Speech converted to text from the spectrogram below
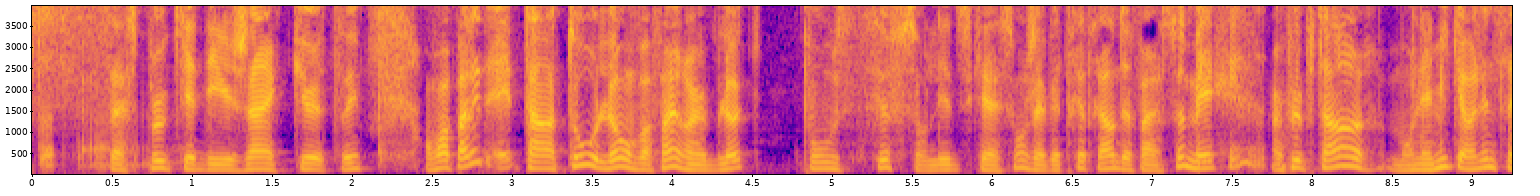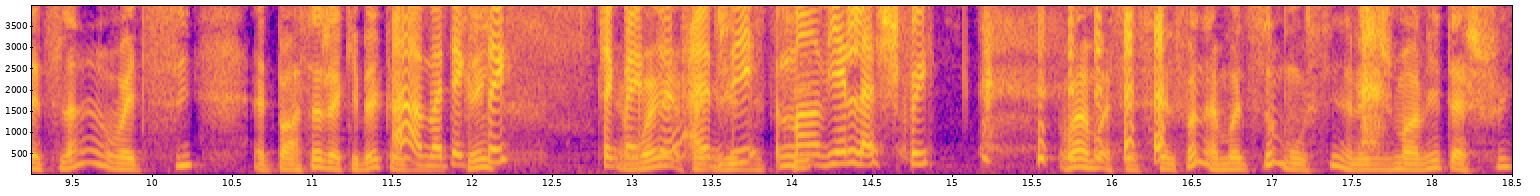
ça se peut qu'il y ait des gens que, tu sais. On va en parler de- eh, tantôt, là, on va faire un bloc positif sur l'éducation. J'avais très, très hâte de faire ça, mais un peu plus tard, mon amie Caroline Saint-Hilaire va être ici, de passage à Québec. Ah, elle m'a texté. Check bien Ouais, ça. Elle dit, dit, m'en vient de l'achever. Ouais, moi, c'est le fun. Elle m'a dit ça, moi aussi. Dit, je m'en viens t'achever.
